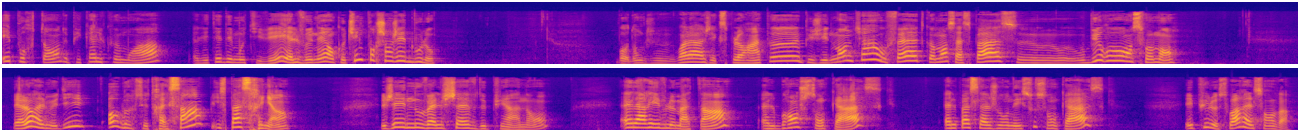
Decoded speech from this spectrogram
Et pourtant, depuis quelques mois, elle était démotivée et elle venait en coaching pour changer de boulot. Bon, donc voilà, j'explore un peu, et puis je lui demande, tiens, au fait, comment ça se passe euh, au bureau en ce moment? Et alors elle me dit, oh, ben, c'est très simple, il ne se passe rien. J'ai une nouvelle chef depuis un an. Elle arrive le matin, elle branche son casque, elle passe la journée sous son casque, et puis le soir, elle s'en va.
